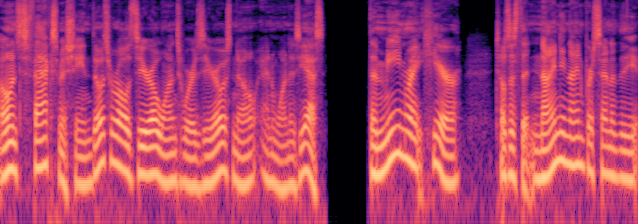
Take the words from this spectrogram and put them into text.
owns fax machine, those are all zero ones where zero is no and one is yes. The mean right here tells us that 99% of the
